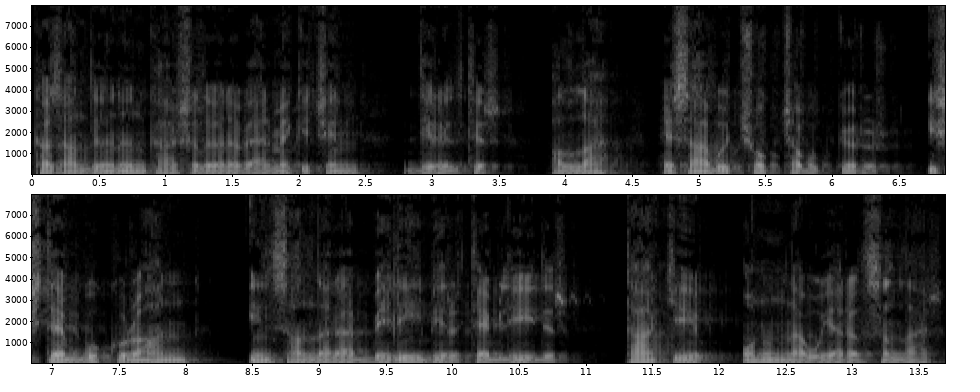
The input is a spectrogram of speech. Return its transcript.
kazandığının karşılığını vermek için diriltir. Allah hesabı çok çabuk görür. İşte bu Kur'an insanlara beli bir tebliğdir. Ta ki onunla uyarılsınlar.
